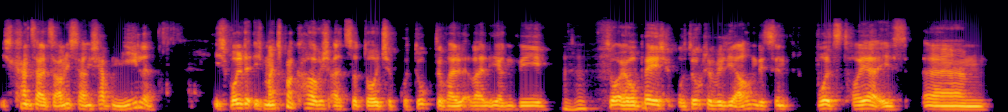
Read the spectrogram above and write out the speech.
ich kann es also auch nicht sagen. Ich habe Miele. Ich wollte, ich manchmal kaufe ich als so deutsche Produkte, weil, weil irgendwie mhm. so europäische Produkte will ich auch ein bisschen, obwohl es teuer ist. Ähm,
